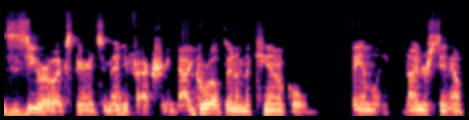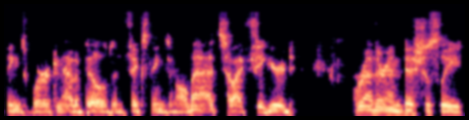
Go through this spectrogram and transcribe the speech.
zero experience in manufacturing. I grew up in a mechanical family. I understand how things work and how to build and fix things and all that. So I figured rather ambitiously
